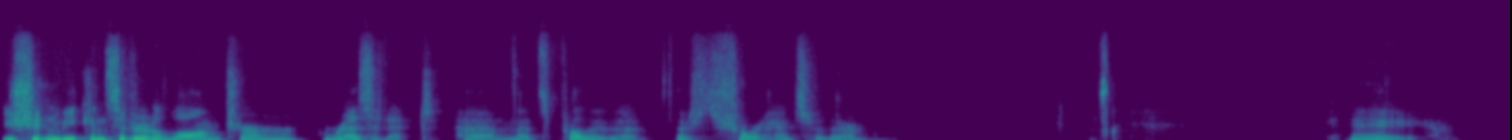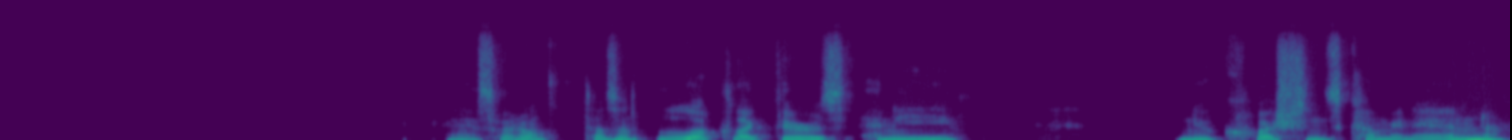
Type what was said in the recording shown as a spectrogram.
you shouldn't be considered a long-term resident. Um, that's probably the, the short answer there. Okay. Okay, so I don't, doesn't look like there's any new questions coming in.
